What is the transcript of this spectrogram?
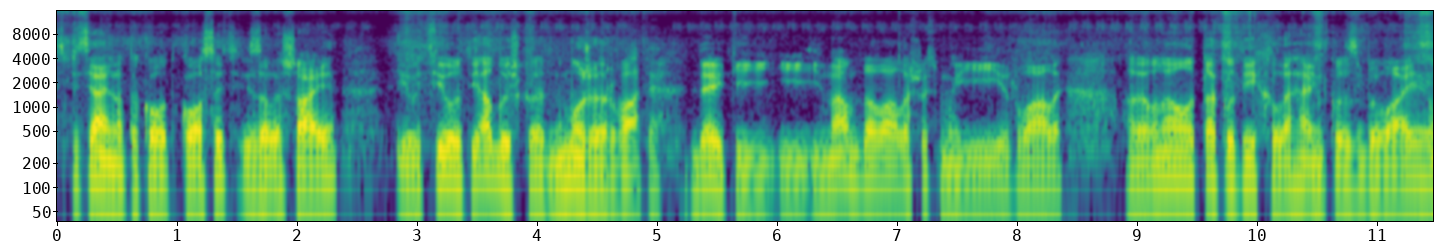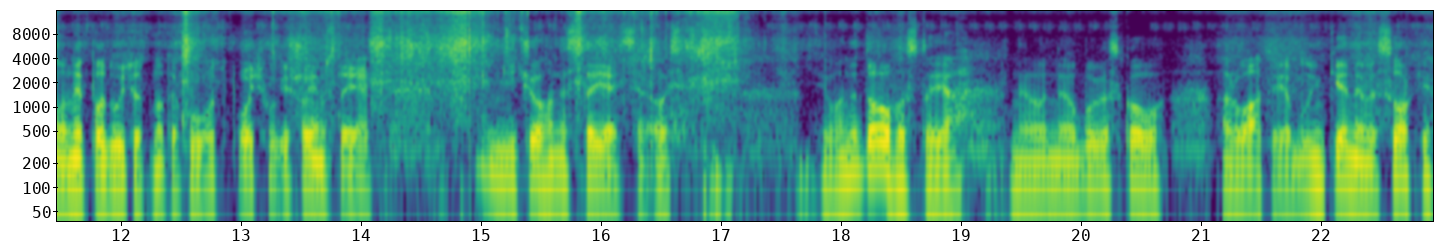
спеціально тако от косить і залишає. І оці от яблучка не може рвати. Деякі і, і нам давали щось, ми її рвали. Але вона отак от їх легенько збиває, вони падуть от на таку от почву і що їм стається? Їм нічого не стається. Ось. І вони довго стоять. Не, не обов'язково рвати. Яблуньки невисокі.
